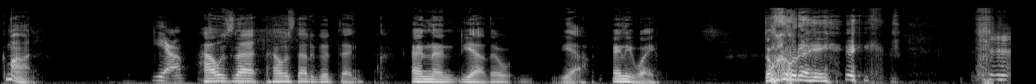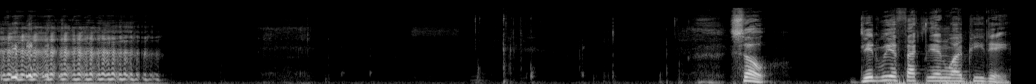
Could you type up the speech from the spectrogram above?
Come on. Yeah. How is that how is that a good thing? And then yeah, there yeah. Anyway. Don't go to AA. So, did we affect the NYPD?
